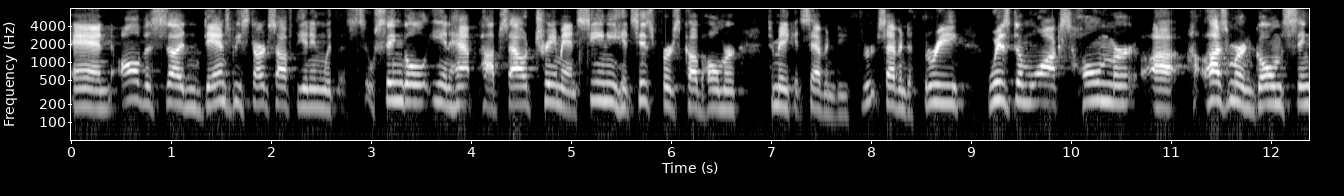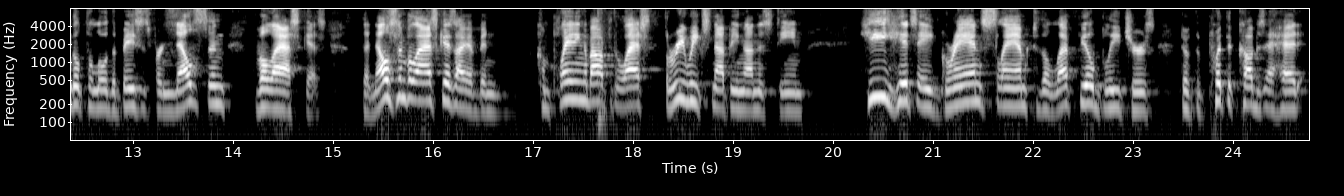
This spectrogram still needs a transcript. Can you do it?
and all of a sudden Dansby starts off the inning with a single. Ian Happ pops out. Trey Mancini hits his first Cub homer to make it 77 to three. Wisdom walks Homer, uh, Hosmer, and Gomes single to load the bases for Nelson Velazquez. The Nelson Velazquez I have been complaining about for the last three weeks not being on this team. He hits a grand slam to the left field bleachers to put the Cubs ahead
